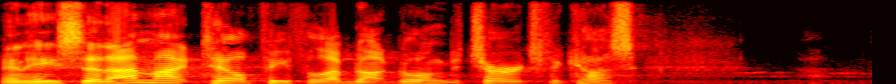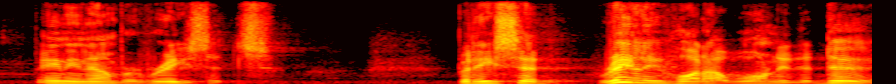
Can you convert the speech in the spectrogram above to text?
And he said, I might tell people I'm not going to church because any number of reasons. But he said, really what I wanted to do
